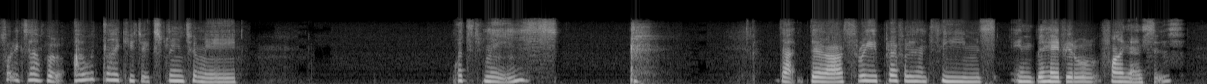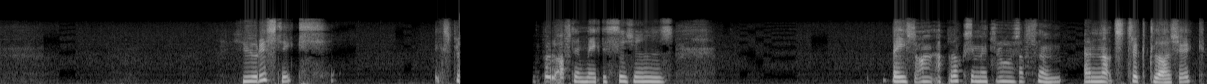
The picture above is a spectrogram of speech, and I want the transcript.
For example, I would like you to explain to me what it means that there are three prevalent themes in behavioral finances. Heuristics, people often make decisions based on approximate rules of thumb and not strict logic.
